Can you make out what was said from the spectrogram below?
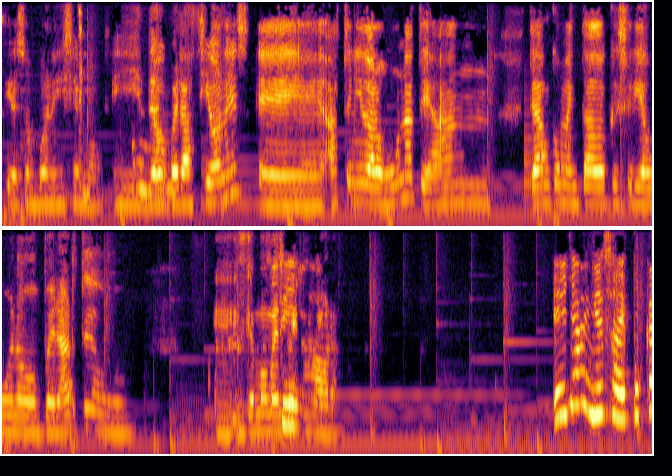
Sí, eso es buenísimo. ¿Y de operaciones, eh, has tenido alguna? ¿Te han, ¿Te han comentado que sería bueno operarte o eh, en qué momento estás ahora? Ella en esa época,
